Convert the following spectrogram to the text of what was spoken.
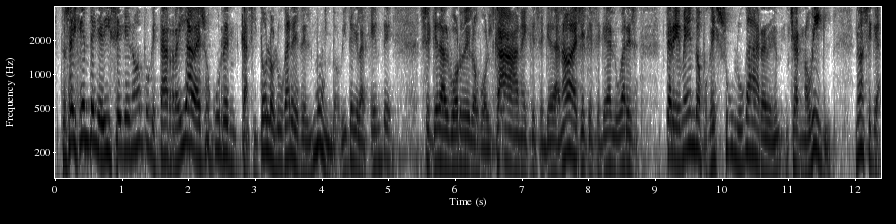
Entonces hay gente que dice que no porque está arraigada, eso ocurre en casi todos los lugares del mundo, viste que la gente se queda al borde de los volcanes, que se queda, no, es que se queda en lugares tremendos porque es su lugar, en Chernobyl, no así que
